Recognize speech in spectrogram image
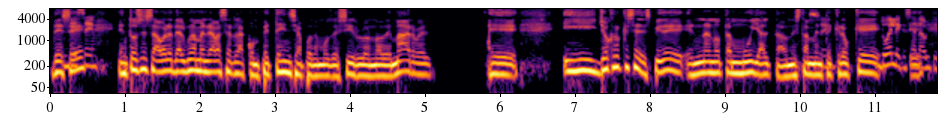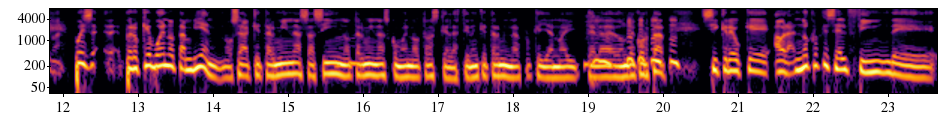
DC. DC. Entonces ahora de alguna manera va a ser la competencia, podemos decirlo, ¿no? De Marvel. Eh, y yo creo que se despide en una nota muy alta, honestamente. Sí. Creo que... Duele que sea eh, la última. pues, eh, pero qué bueno también, o sea, que terminas así, no terminas como en otras que las tienen que terminar porque ya no hay tela de dónde cortar. Sí creo que, ahora, no creo que sea el fin de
